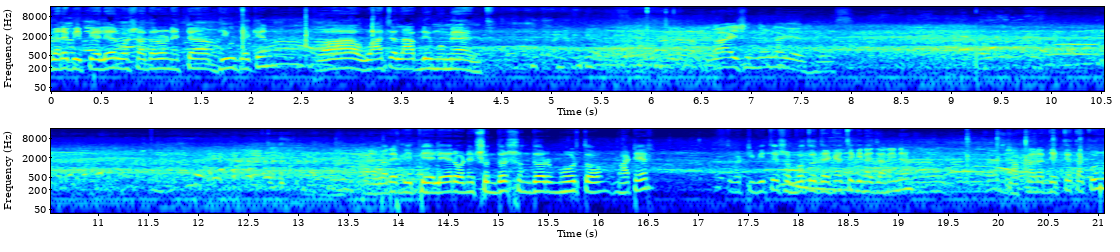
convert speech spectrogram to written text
এবারে বিপিএল এর অসাধারণ একটা ভিউ দেখেন। ওয়া ওয়াচ এ লাভলি মোমেন্ট ভাই সুন্দর লাগে এবারে বিপিএল এর অনেক সুন্দর সুন্দর মুহূর্ত মাঠের। তোমার টিভিতে সম্ভবত দেখাচ্ছে কিনা জানি না। আপনারা দেখতে থাকুন।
